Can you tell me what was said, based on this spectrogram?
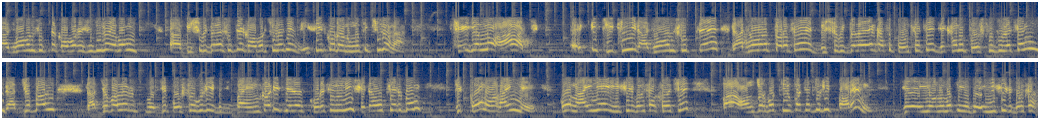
রাজভবন সূত্রে খবর এসেছিল এবং বিশ্ববিদ্যালয় সূত্রে খবর ছিল যে ভিসির কোনো অনুমতি ছিল না। সেই জন্য আজ একটি চিঠি রাজভবন সূত্রে রাজভবনের তরফে বিশ্ববিদ্যালয়ের কাছে পৌঁছেছে, যেখানে প্রশ্ন তুলেছেন রাজ্যপাল। রাজ্যপালের যে প্রশ্নগুলি বা এনকোয়ারি যে করেছেন উনি, সেটা হচ্ছে এরকম যে কোন আইনে কোন আইনে ইসির বৈঠক হয়েছে বা অন্তর্বর্তী উপাচার্য কি পারেন যে এই অনুমতি ইসির বৈঠক?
